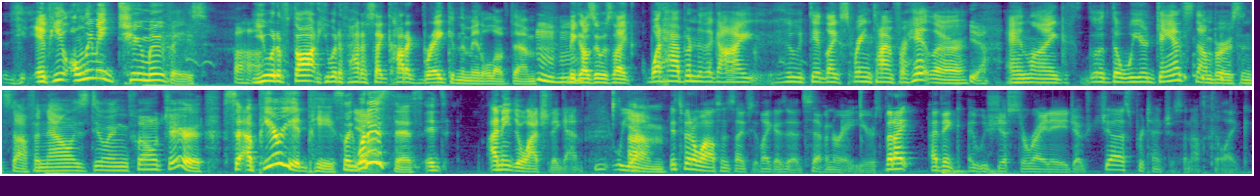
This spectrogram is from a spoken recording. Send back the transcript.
if you only made two movies. Uh-huh. You would have thought he would have had a psychotic break in the middle of them Mm-hmm. because it was like, what happened to the guy who did like Springtime for Hitler? Yeah. And like the, the weird dance numbers and stuff, and now is doing 12 chairs. So, a period piece. Like, what Yeah. is this? It's. I need to watch it again. Yeah, Um, it's been a while since I've seen, like I said, seven or eight years. But I, I think it was just the right age. I was just pretentious enough to like.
